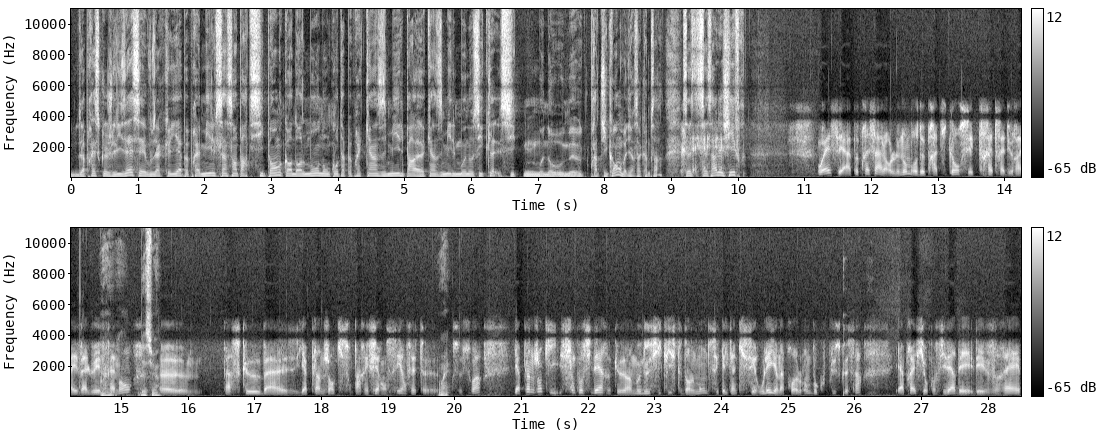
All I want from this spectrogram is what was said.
d'après ce que je lisais, c'est vous accueillez à peu près 1500 participants quand dans le monde on compte à peu près 15 000 par 15 000 monocyclistes mono euh, pratiquants, on va dire ça comme ça. C'est ça les chiffres? Ouais, c'est à peu près ça. Alors le nombre de pratiquants, c'est très très dur à évaluer vraiment. Bien sûr. Euh, parce que bah il y a plein de gens qui sont pas référencés en fait euh, Ouais. que ce soit. Il y a plein de gens qui, si on considère qu'un monocycliste dans le monde c'est quelqu'un qui sait rouler, il y en a probablement beaucoup plus que ça. Et après, si on considère des, des vrais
